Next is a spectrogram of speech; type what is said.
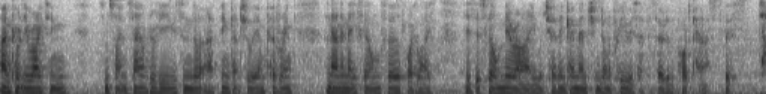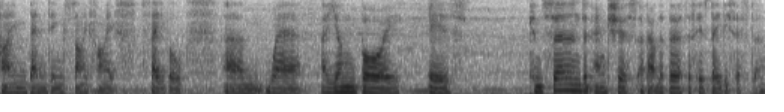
I'm currently writing some sight and sound reviews, and I think actually I'm covering an anime film for Little White Lies. Is this film Mirai, which I think I mentioned on a previous episode of the podcast? This time-bending sci-fi f- fable um, where a young boy is concerned and anxious about the birth of his baby sister,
